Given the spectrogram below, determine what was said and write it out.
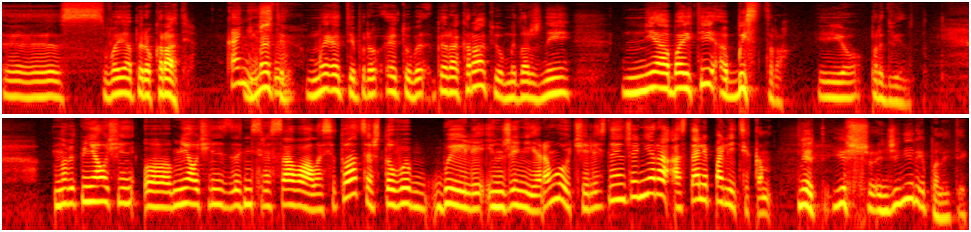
э, своя бюрократия. Конечно. Понимаете? Мы эти, эту бю- бюрократию мы должны не обойти, а быстро ее продвинуть. Но ведь меня очень, э, меня очень заинтересовала ситуация, что вы были инженером, вы учились на инженера, а стали политиком. Нет, еще инженер и политик.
